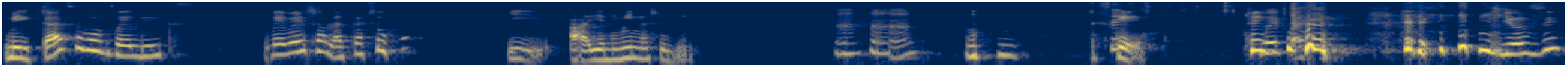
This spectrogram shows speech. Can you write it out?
Me caso con Félix, me beso a la casuja y ahí elimino a su jean. Es que. Sí. Muy fácil. yo sé.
